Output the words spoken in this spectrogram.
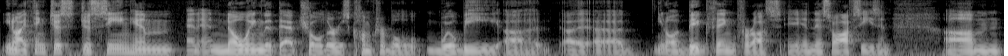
you know, I think just just seeing him and and knowing that that shoulder is comfortable will be uh, a, a you know a big thing for us in this offseason. Um,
